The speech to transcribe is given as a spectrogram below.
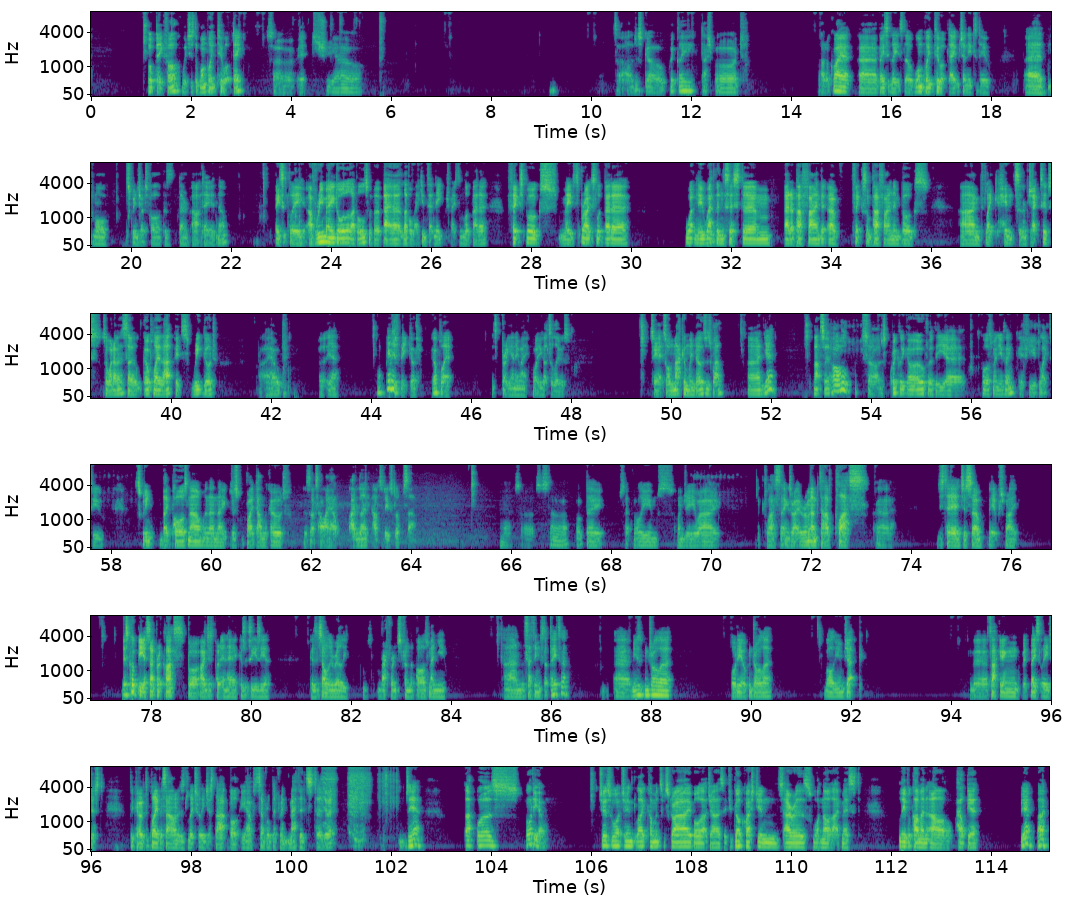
update for, which is the 1.2 update. So it show. So I'll just go quickly, dashboard, loud or quiet. Uh, basically, it's the 1.2 update, which I need to do uh, more screenshots for because they're outdated now. Basically, I've remade all the levels with a better level making technique, which makes them look better. Fixed bugs, made sprites look better. What new weapon system, better pathfinder. I've fixed some pathfinding bugs and like hints and objectives, so whatever. So go play that. It's really good. I hope. But yeah, it is really good. Go play it. It's free anyway. What you got to lose? So yeah, it's on Mac and Windows as well. And yeah, that's it all. So I'll just quickly go over the uh, pause menu thing if you'd like to screen like pause now and then like just write down the code because that's how I help I learned how to do stuff. So yeah, so start update set volumes on GUI. The class settings right. Remember to have class uh, just here, just so it was right. This could be a separate class, but I just put it in here because it's easier because it's only really referenced from the pause menu. And the settings.data, uh, music controller, audio controller, volume check. The attacking, basically just the code to play the sound is literally just that, but you have several different methods to do it. So yeah, that was audio. Cheers for watching. Like, comment, subscribe, all that jazz. If you've got questions, errors, whatnot that I've missed, leave a comment I'll help you. Yeah, bye.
